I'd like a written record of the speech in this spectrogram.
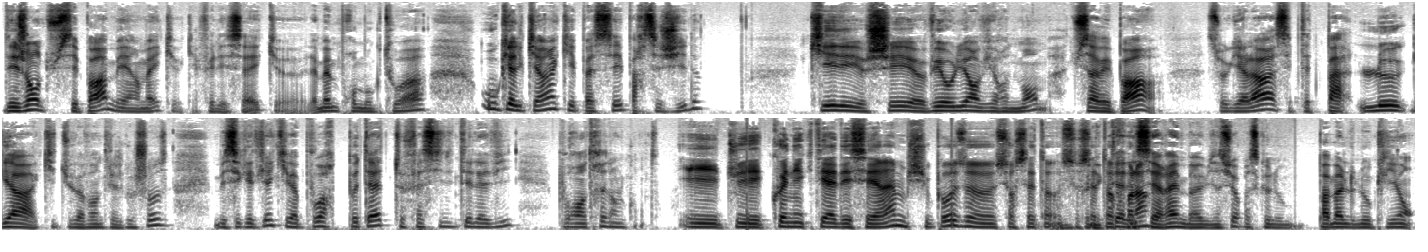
Des gens, tu sais pas, mais un mec qui a fait les secs, euh, la même promo que toi, ou quelqu'un qui est passé par Cégide, qui est chez euh, Veolia Environnement, bah, tu savais pas. Ce gars-là, c'est peut-être pas le gars à qui tu vas vendre quelque chose, mais c'est quelqu'un qui va pouvoir peut-être te faciliter la vie pour entrer dans le compte. Et tu es connecté à des CRM, je suppose, euh, sur cette, sur cette offre-là Connecté à des CRM, bah, bien sûr, parce que pas mal de nos clients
